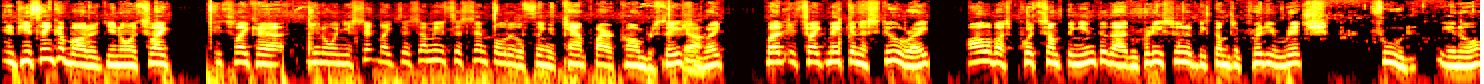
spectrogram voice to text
If you think about it, you know, it's like it's like a you know when you sit like this. I mean, it's a simple little thing, a campfire conversation, Yeah. right? But it's like making a stew, right? All of us put something into that, and pretty soon it becomes a pretty rich food, you know.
